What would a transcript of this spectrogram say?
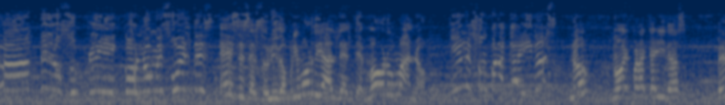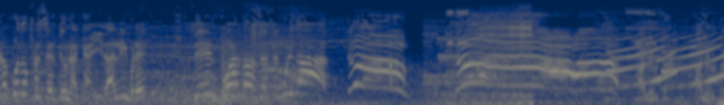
¡Ah! ¡Te lo suplico! ¡No me sueltes! Ese es el sonido primordial del temor humano. ¿Tienes un paracaídas? No, no hay paracaídas, pero puedo ofrecerte una caída libre sin guardas de seguridad. ¡No! ¡No! Alerta, alerta.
